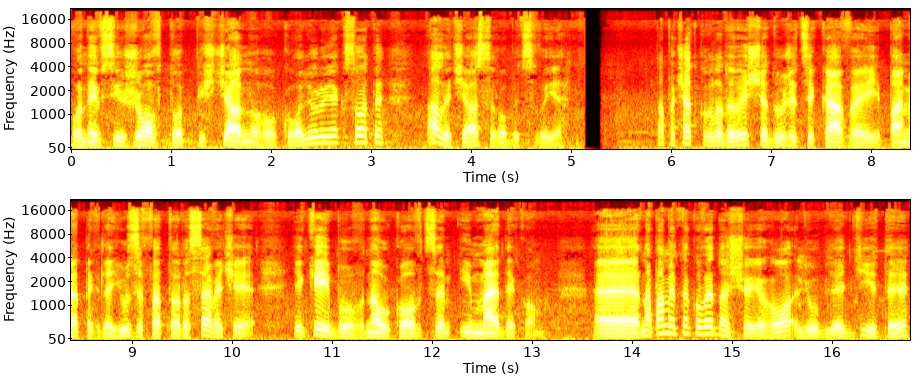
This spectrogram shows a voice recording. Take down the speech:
вони всі жовто-піщаного кольору, як соти, але час робить своє. На початку кладовища дуже цікавий пам'ятник для Юзефа Торосевича, який був науковцем і медиком. Е, На пам'ятнику видно, що його люблять діти,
